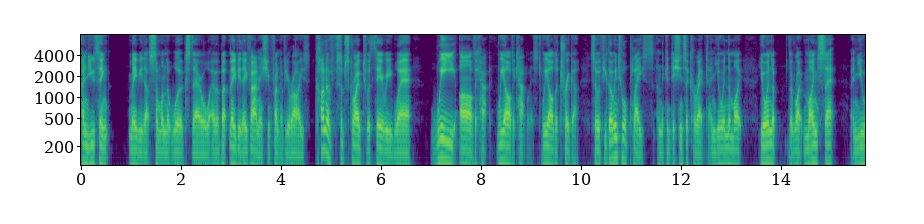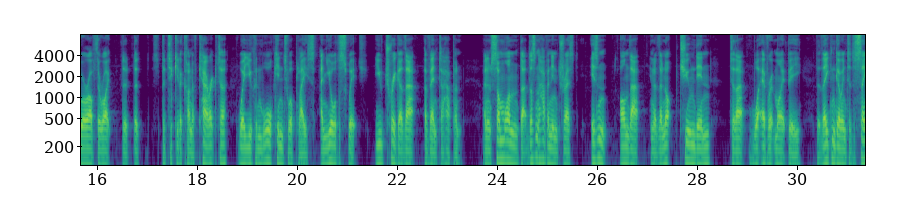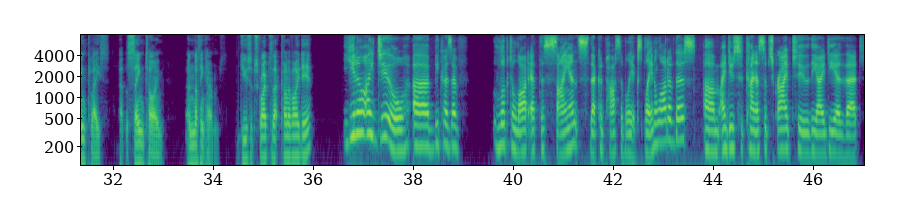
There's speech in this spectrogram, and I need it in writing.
and you think maybe that's someone that works there or whatever, but maybe they vanish in front of your eyes. Kind of subscribe to a theory where we are the cat, we are the catalyst, we are the trigger. So if you go into a place and the conditions are correct and you're in the mi- you're in the, the right mindset and you are of the right the, the particular kind of character where you can walk into a place and you're the switch. You trigger that event to happen. And if someone that doesn't have an interest isn't on that, you know, they're not tuned in to that, whatever it might be, that they can go into the same place at the same time and nothing happens. Do you subscribe to that kind of idea? You know, I do, uh, because I've looked a lot at the science that could possibly explain a lot of this. Um, I do kind of subscribe to the idea that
